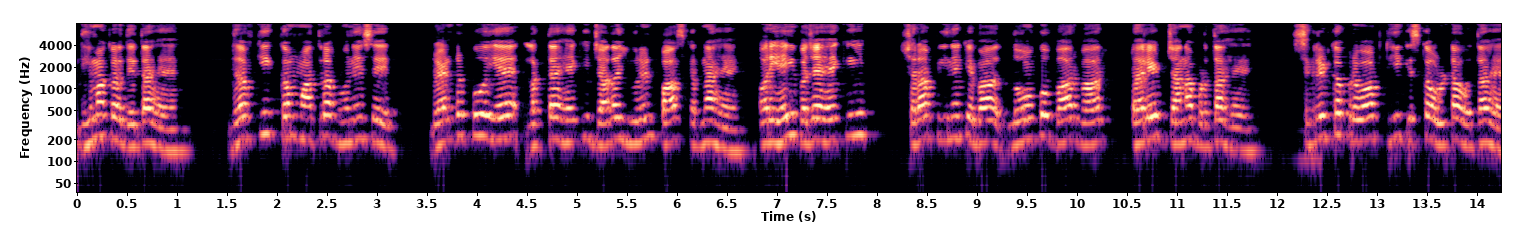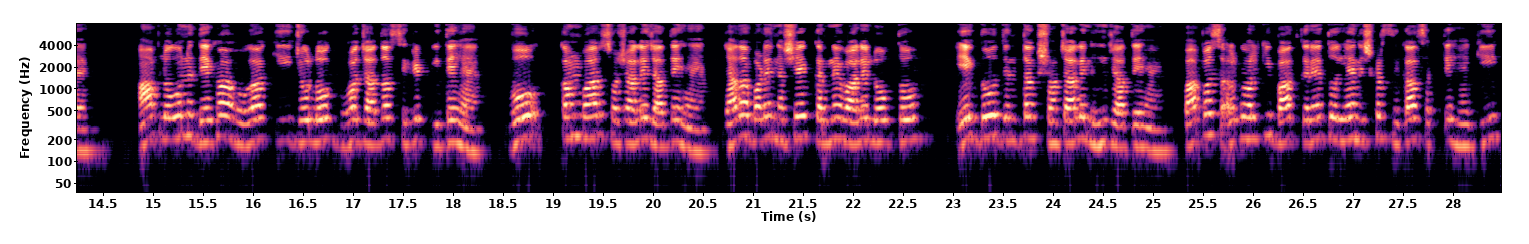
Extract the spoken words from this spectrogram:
धीमा कर देता है। द्रव की कम मात्रा होने से ब्लेंडर को यह लगता है कि ज़्यादा यूरिन पास करना है और यही वजह है कि शराब पीने के बाद लोगों को बार बार टॉयलेट जाना पड़ता है। सिगरेट का प्रभाव ठीक इसका उल्टा होता है। आप लोगों ने देखा होगा कि जो लोग बहुत ज़्यादा सिगरेट पीते हैं, वो कम बार शौचालय जाते हैं। ज़्यादा बड़े नशे करने वाले लोग तो एक दो दिन तक शौचालय नहीं जाते हैं। वापस अल्कोहल की बात करें तो यह निष्कर्ष निकाल सकते हैं कि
